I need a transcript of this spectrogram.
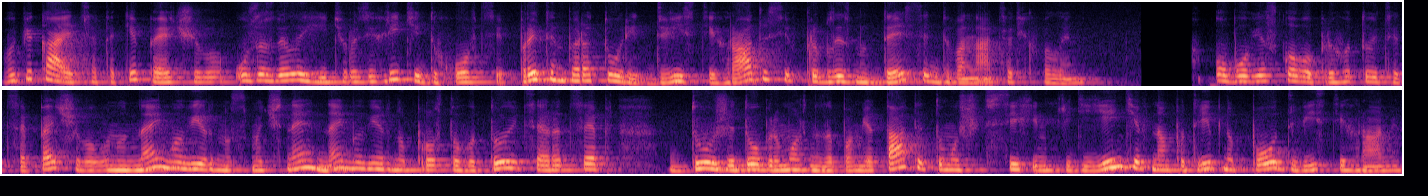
Випікається таке печиво у заздалегідь розігрітій духовці при температурі 200 градусів приблизно 10-12 хвилин. Обов'язково приготуйте це печиво, воно неймовірно смачне, неймовірно просто готується. Рецепт дуже добре можна запам'ятати, тому що всіх інгредієнтів нам потрібно по 200 грамів.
